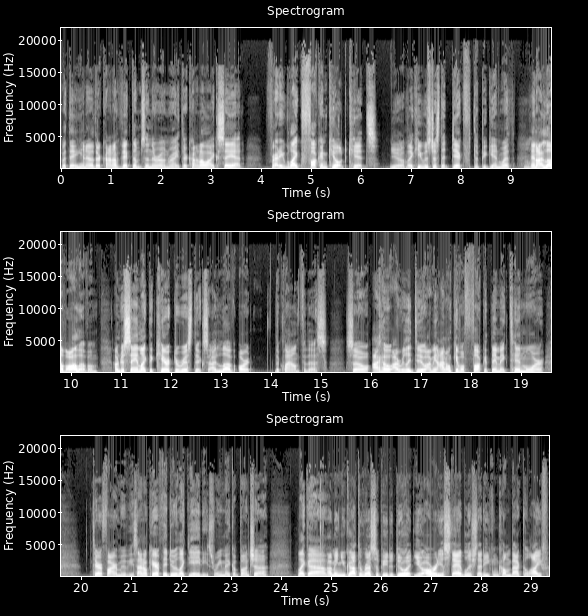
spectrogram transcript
but they, you know, they're kind of victims in their own right. They're kind of like sad. Freddy like fucking killed kids. Yeah. Like he was just a dick to begin with, and I love all of them. I'm just saying like the characteristics. I love Art the clown for this. So I hope I really do. I mean, I don't give a fuck if they make ten more Terrifier movies. I don't care if they do it like the '80s, where you make a bunch of like um, I mean, you got the recipe to do it. You already established that he can come back to life.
